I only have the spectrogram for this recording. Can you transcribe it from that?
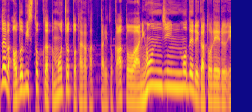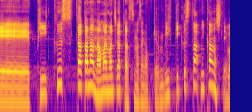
例えば Adobe ストックだともうちょっと高かったりとか、あとは日本人モデルが取れる、えー、ピクスタかな？名前間違ったらすみませんけど、ピクスタに関しては、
